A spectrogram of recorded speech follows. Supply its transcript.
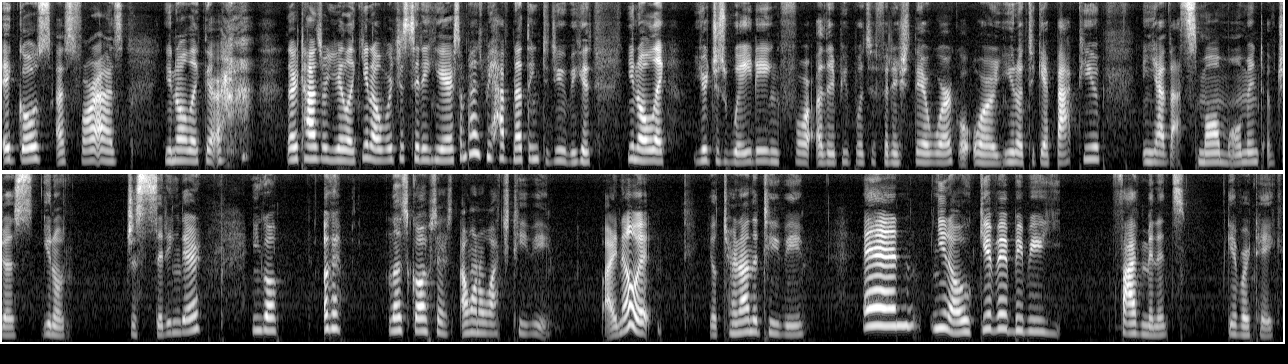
it goes as far as you know like there are there are times where you're like you know we're just sitting here. Sometimes we have nothing to do because you know like you're just waiting for other people to finish their work or, or you know to get back to you, and you have that small moment of just you know just sitting there. You go, okay, let's go upstairs. I want to watch TV. I know it. You'll turn on the TV, and you know give it maybe five minutes, give or take.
